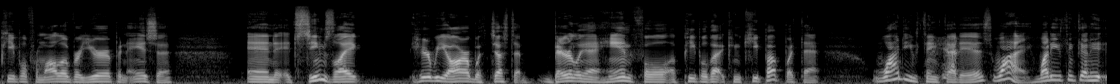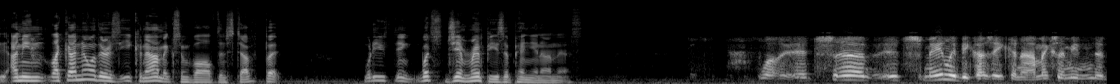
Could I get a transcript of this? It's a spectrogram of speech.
people from all over Europe and Asia, and it seems like here we are with just a barely a handful of people that can keep up with that. Why do you think that is? Why? Why do you think that? i- I mean, like I know there's economics involved and stuff, but what do you think? What's Jim Rempe's opinion on this? Well, it's uh, it's mainly because of economics. I mean, the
